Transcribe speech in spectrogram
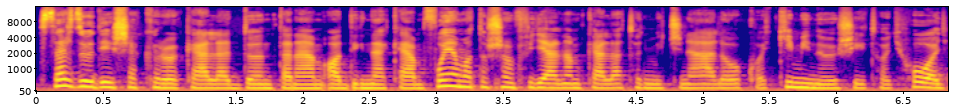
szerződésekről kellett döntenem, addig nekem folyamatosan figyelnem kellett, hogy mit csinálok, hogy ki minősít, hogy hogy,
